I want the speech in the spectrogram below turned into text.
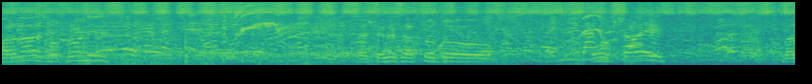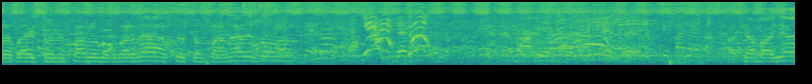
Κουβαρδάς, ο Χρόνης θα εκτελέσει αυτό το offside. Μπαλά πάει στον Παύλο τον Κουβαρδά, αυτός στον Πανάρετο Χασιά Παλιά,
